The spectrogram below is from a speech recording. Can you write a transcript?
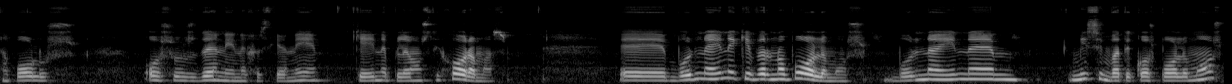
από όλους όσους δεν είναι χριστιανοί και είναι πλέον στη χώρα μας. Ε, μπορεί να είναι κυβερνοπόλεμος, μπορεί να είναι μη συμβατικός πόλεμος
